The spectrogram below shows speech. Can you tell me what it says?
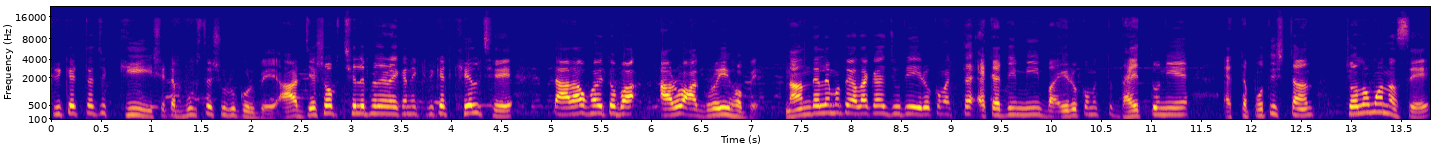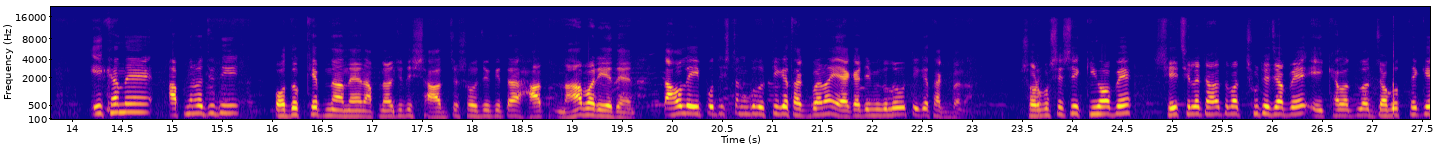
ক্রিকেটটা যে কী, সেটা বুঝতে শুরু করবে। আর যেসব ছেলেফেলেরা এখানে ক্রিকেট খেলছে, তারাও হয়তো বা আরও আগ্রহী হবে। নান্দেলের মতো এলাকায় যদি এরকম একটা একাডেমি বা এরকম একটা দায়িত্ব নিয়ে একটা প্রতিষ্ঠান চলমান আছে, এখানে আপনারা যদি পদক্ষেপ না নেন, আপনারা যদি সাহায্য সহযোগিতার হাত না বাড়িয়ে দেন, তাহলে এই প্রতিষ্ঠানগুলো টিকে থাকবে না, এই একাডেমিগুলোও টিকে থাকবে না। সর্বশেষে কি হবে? সেই ছেলেটা হয়তোবা ছুটে যাবে, এই খেলাধুলার জগৎ থেকে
